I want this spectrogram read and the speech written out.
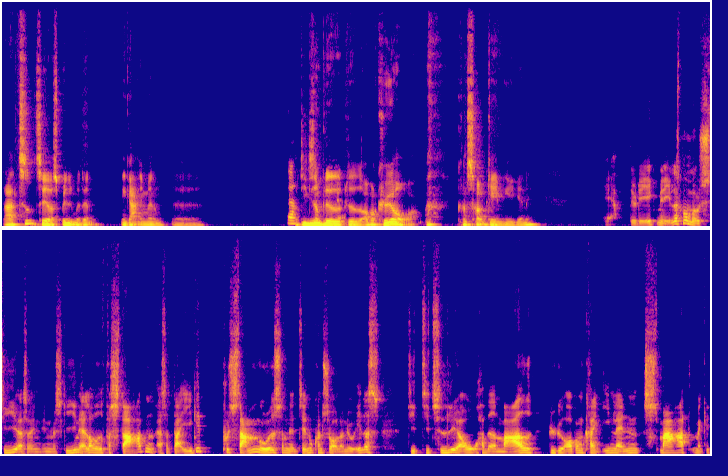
der er tid til at spille med den en gang imellem. Øh, ja. Og de er ligesom blevet, blevet op og køre over konsolgaming igen, ikke? Ja, det er jo det ikke. Men ellers må man jo sige, altså en, en maskine allerede fra starten, altså der er ikke på samme måde som Nintendo-konsollerne jo ellers de, de tidligere år har været meget bygget op omkring en eller anden smart, man kan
